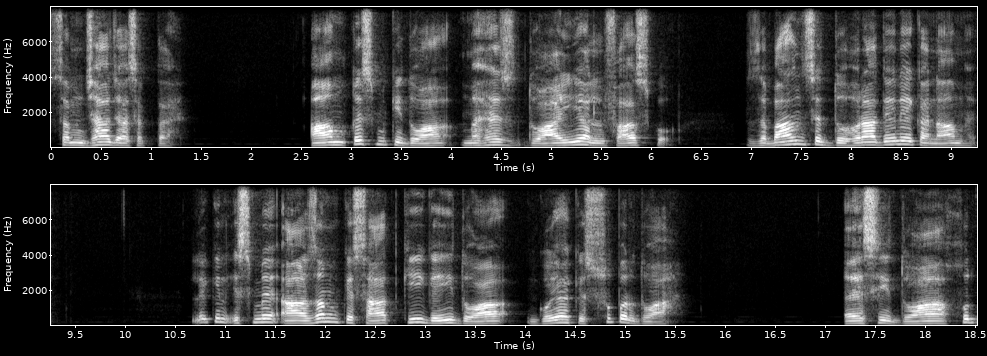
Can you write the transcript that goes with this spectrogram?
سمجھا جا سکتا ہے۔ عام قسم کی دعا محض دعائیہ الفاظ کو زبان سے دہرا دینے کا نام ہے۔ لیکن اس میں اعظم کے ساتھ کی گئی دعا گویا کہ سپر دعا ہے۔ ایسی دعا خود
